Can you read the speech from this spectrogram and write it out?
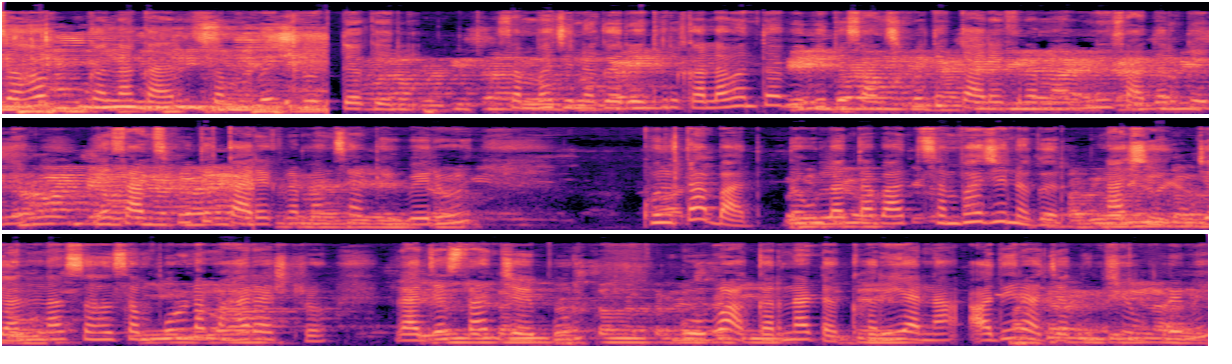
सह कलाकार समवेत नृत्य केले. संभाजीनगर येथील कलावंत विविध सांस्कृतिक कार्यक्रमांनी सादर केले. या सांस्कृतिक कार्यक्रमांसाठी वेरूळ खुलताबाद दौलताबाद संभाजीनगर नाशिक जालनासह संपूर्ण महाराष्ट्र राजस्थान जयपूर गोवा कर्नाटक हरियाणा आदी राज्यातून शिवप्रेमी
